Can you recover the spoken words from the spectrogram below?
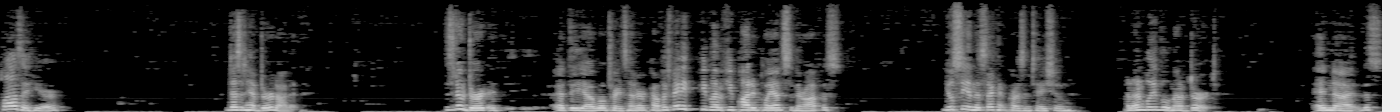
plaza here doesn't have dirt on it. There's no dirt at, at the uh, World Trade Center complex. Maybe people have a few potted plants in their office. You'll see in the second presentation an unbelievable amount of dirt. And uh, this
